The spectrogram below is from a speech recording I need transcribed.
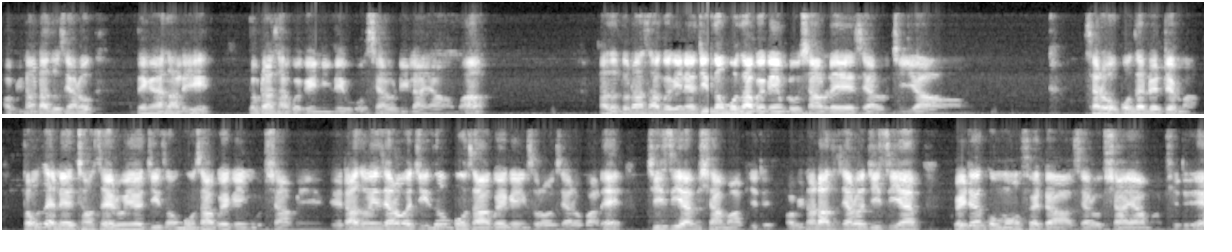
ဟုတ်ပြီနော်ဒါဆိုဆရာတို့သင်ခန်းစာလေးတုတ်တာစာခွဲကိန်းဒီလေးကိုဆရာတို့လေ့လာရအောင်ပါဒါဆိုတုတ်တာစာခွဲကိန်းနဲ့အကြီးဆုံးပုံစံခွဲကိန်းဘယ်လိုရှာမလဲဆရာတို့ကြည့်ရအောင် ဆရာတို့ပုံစံတွေတက်မှာ30နဲ့60တို့ရဲ့အကြီးဆုံးပုံစံခွဲကိန်းကိုရှာမယ်။ကဲဒါဆိုရင်ဆရာတို့အကြီးဆုံးပုံစံခွဲကိန်းဆိုတော့ဆရာတို့ဗာလဲ GCM ရှာမှာဖြစ်တယ်။ဟုတ်ပြီနော်ဒါဆိုဆရာတို့ GCM greater common factor ဆရာတို့ရှာရမှာဖြစ်တယ်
